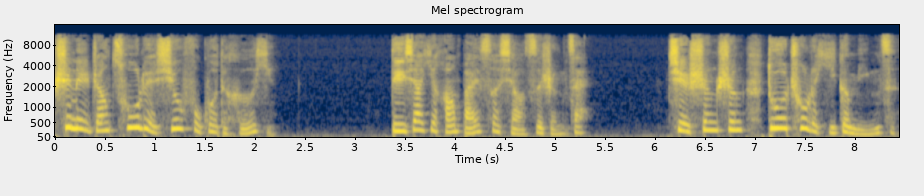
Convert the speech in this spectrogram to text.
是那张粗略修复过的合影，底下一行白色小字仍在。却生生多出了一个名字。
